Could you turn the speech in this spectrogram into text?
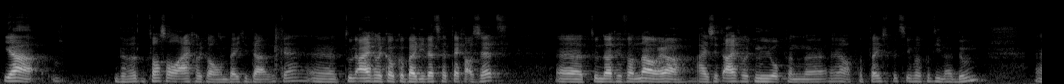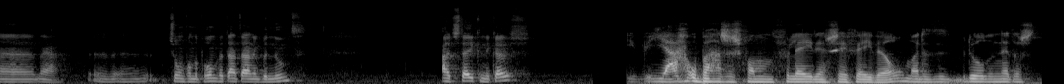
Ja, het was al eigenlijk al een beetje duidelijk. Hè? toen eigenlijk ook al bij die wedstrijd tegen AZ uh, toen dacht je van, nou ja, hij zit eigenlijk nu op een, uh, ja, op een wat moet hij nou doen? Uh, nou ja, John van der Brom werd uiteindelijk benoemd. Uitstekende keus. Ja, op basis van verleden cv wel. Maar dat bedoelde net als...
